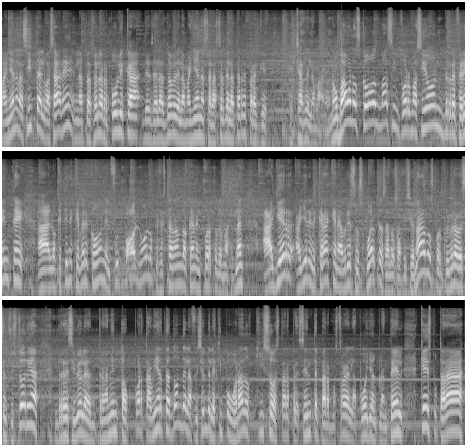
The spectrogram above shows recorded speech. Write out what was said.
Mañana la cita, el bazar, ¿eh? en la Plazuela República, desde las 9 de la mañana hasta las 3 de la tarde para que echarle la mano. ¿no? Vámonos con más información referente a lo que tiene que ver con el fútbol, ¿no? lo que se está dando acá en el puerto de Mazatlán. Ayer, ayer el Kraken abrió sus puertas a los aficionados por primera vez en su historia. Recibió el entrenamiento puerta abierta donde la afición del equipo morado quiso estar presente para mostrar el apoyo al plantel que disputará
